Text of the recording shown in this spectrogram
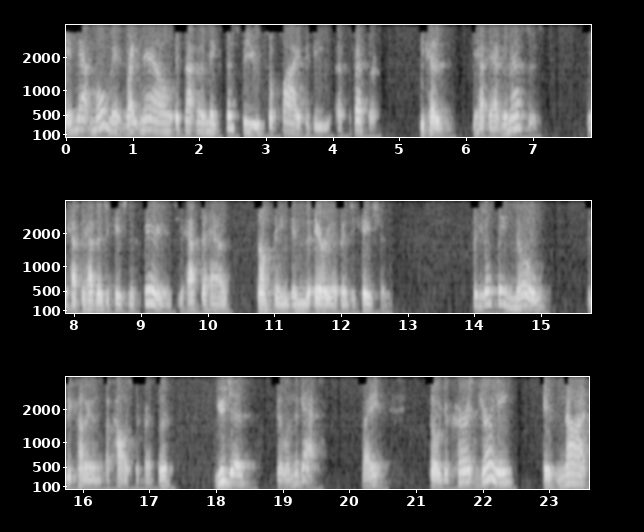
in that moment, right now, it's not going to make sense for you to apply to be a professor because you have to have your master's. You have to have education experience. You have to have something in the area of education. So you don't say no to becoming a college professor. You just fill in the gaps, right? So your current journey is not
